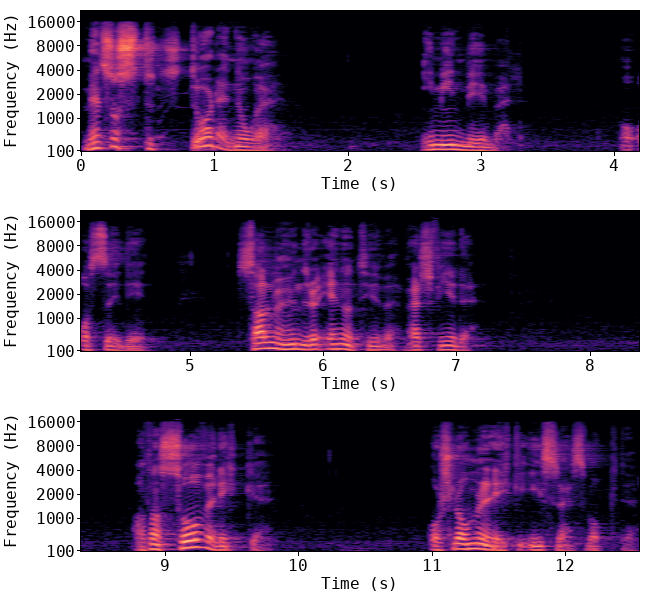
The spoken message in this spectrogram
Men så står det noe i min bibel, og også i din. Salme 121, vers 4. At han sover ikke og slumrer ikke Israels vokter.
